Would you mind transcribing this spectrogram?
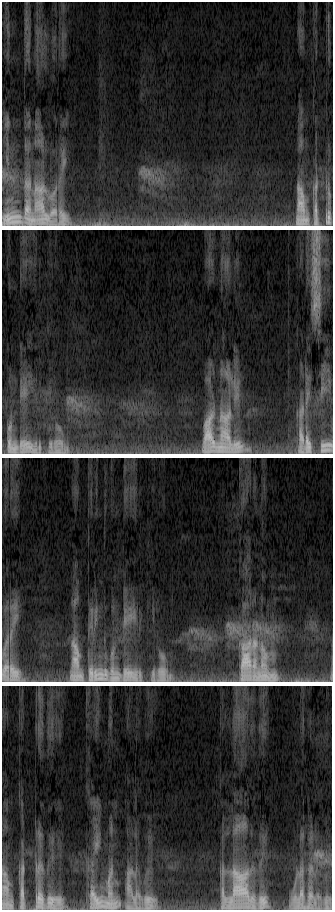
இந்த நாள் வரை நாம் கற்றுக்கொண்டே இருக்கிறோம். வாழ்நாளில் கடைசி வரை நாம் தெரிந்து கொண்டே இருக்கிறோம். காரணம் நாம் கற்றது கைமண் அளவு கல்லாதது உலகளவு.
